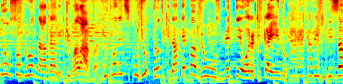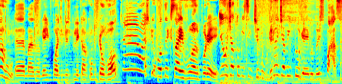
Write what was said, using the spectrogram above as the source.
Não sobrou nada além de uma lava. E o planeta explodiu tanto que dá até pra ver os meteoros aqui caindo. Caraca, velho, que bizarro. É, mas alguém pode me explicar como que eu volto? É, acho que eu vou ter que sair voando por aí. Eu já tô me sentindo um grande aventureiro do espaço.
